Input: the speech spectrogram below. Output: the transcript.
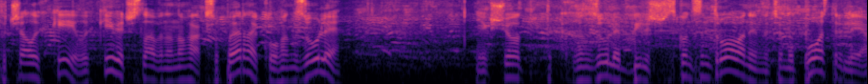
Хоча легкий, легкий В'ячеславе на ногах суперник у Ганзулі. Якщо так Ганзуля більш сконцентрований на цьому пострілі,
